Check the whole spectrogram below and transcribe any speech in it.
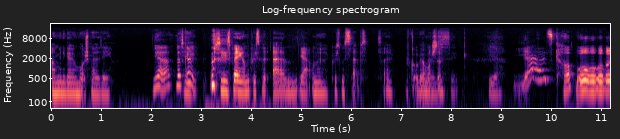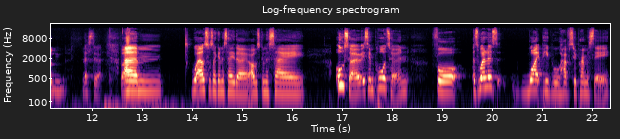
I'm gonna go and watch Melody. Yeah, let's Yeah. go. She's playing on the Christmas, um, yeah, on the Christmas steps. So we've got to go and watch them. Sick. Yeah, Yes, come on. let's do it. But Um, what else was I going to say though? I was going to say also it's important for as well as white people have supremacy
